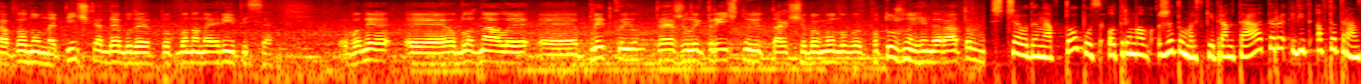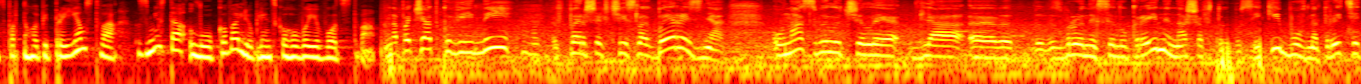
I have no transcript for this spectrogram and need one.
автономна пічка, де буде тут можна нагрітися. Вони е, обладнали е, плиткою, теж електричною, так щоб було потужний генератор. Ще один автобус отримав Житомирський драмтеатр від автотранспортного підприємства з міста Лукова Люблінського воєводства. На початку війни, в перших числах березня, у нас вилучили для е, Збройних сил України наш автобус, який був на 30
